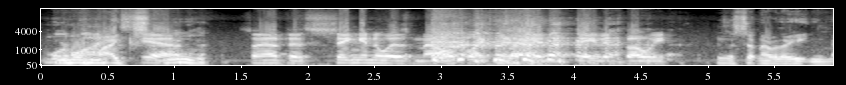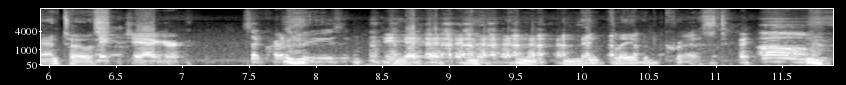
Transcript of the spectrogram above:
More, mics. Yeah. So I have to sing into his mouth like David Bowie, They're just sitting over there eating Mentos, Mick Jagger. Is that crest you're using? mint flavored crest. Um,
